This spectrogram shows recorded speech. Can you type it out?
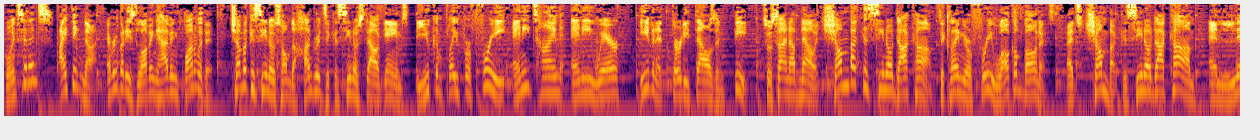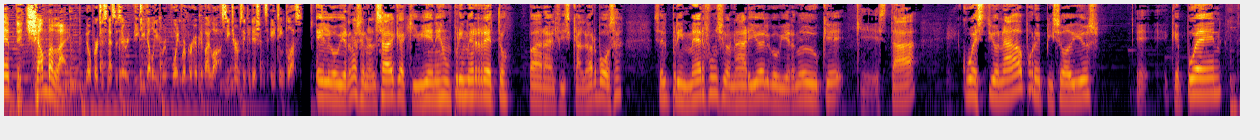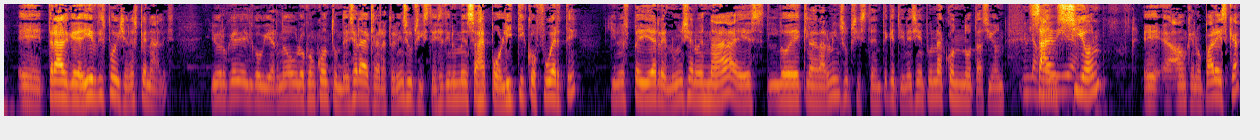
Coincidence? I think not. Everybody's loving having fun with it. Chumba Casino is home to hundreds of casino-style games that you can play for free anytime, anywhere, even at 30,000 feet. So sign up now at ChumbaCasino.com to claim your free welcome bonus. That's ChumbaCasino.com and live the Chumba life. No purchase necessary. VGW. Void were prohibited by law. See terms and conditions. 18 plus. El gobierno nacional sabe que aquí viene un primer reto para el fiscal Barbosa. Es el primer funcionario del gobierno Duque que está cuestionado por episodios eh, que pueden eh, transgredir disposiciones penales. Yo creo que el gobierno habló con contundencia. La declaratoria de insubsistencia tiene un mensaje político fuerte. Aquí no es pedida de renuncia, no es nada, es lo de declarar un insubsistente que tiene siempre una connotación sanción, eh, aunque no parezca.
